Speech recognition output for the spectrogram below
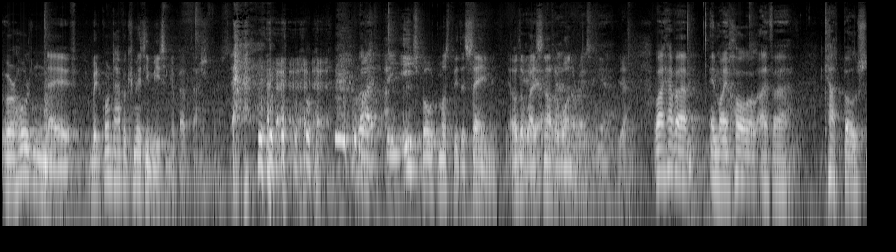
We're holding. Uh, we're going to have a committee meeting about that. But the, each boat must be the same, otherwise, Yeah, not a one. no racing, yeah. Yeah. Well, I have a in my hall. I have a cat boat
